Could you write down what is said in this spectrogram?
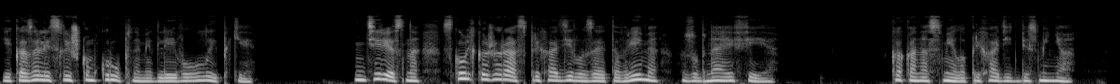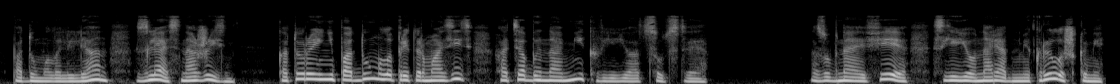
и казались слишком крупными для его улыбки. Интересно, сколько же раз приходила за это время зубная фея? Как она смела приходить без меня, подумала Лилиан, злясь на жизнь, которая и не подумала притормозить хотя бы на миг в ее отсутствие. Зубная фея с ее нарядными крылышками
